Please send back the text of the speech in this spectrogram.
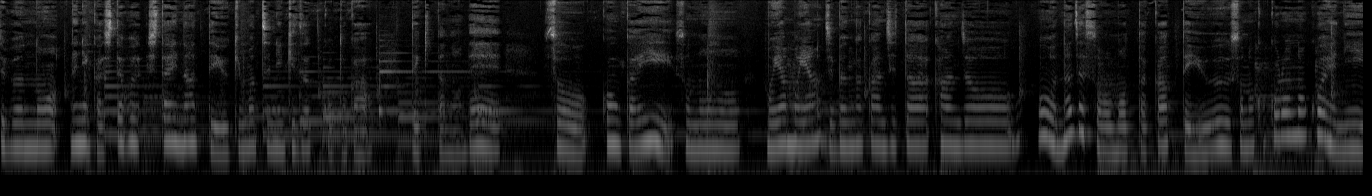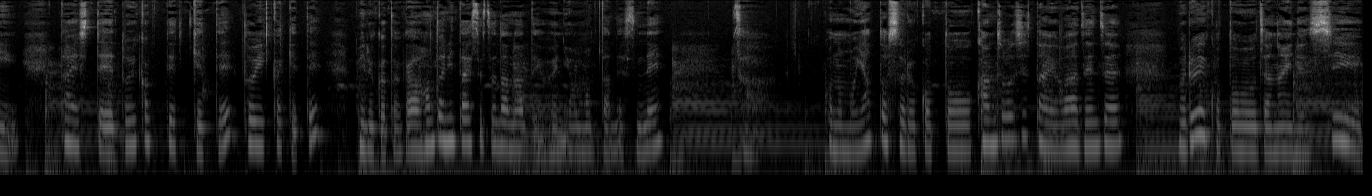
自分の何かしてほしたいなっていう気持ちに気づくことができたのでそう今回そのモヤモヤ自分が感じた感情をなぜそう思ったかっていうその心の声に対して問いかけて問いかけてみることが本当に大切だなっていうふうに思ったんですね。そうこのもやっとすること感情自体は全然悪いことじゃないですし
